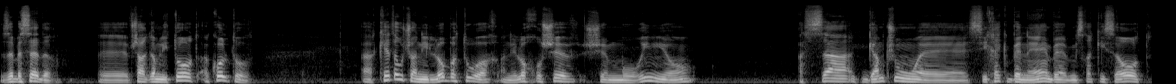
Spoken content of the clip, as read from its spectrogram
זה בסדר. אה, אפשר גם לטעות, הכל טוב. הקטע הוא שאני לא בטוח, אני לא חושב שמוריניו עשה, גם כשהוא שיחק ביניהם במשחק כיסאות,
